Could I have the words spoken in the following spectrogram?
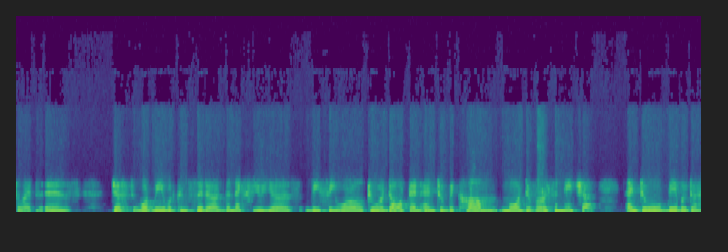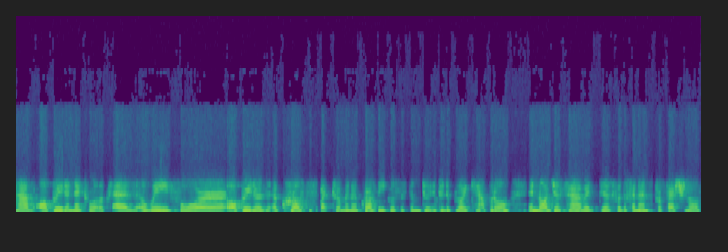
to it, is just what we would consider the next few years VC world to adopt and, and to become more diverse in nature and to be able to have operator networks as a way for operators across the spectrum and across the ecosystem to, to deploy capital and not just have it just for the finance professionals.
